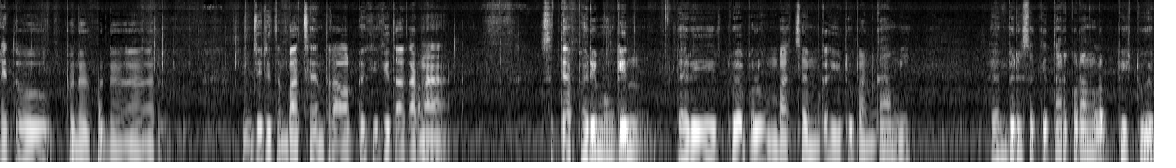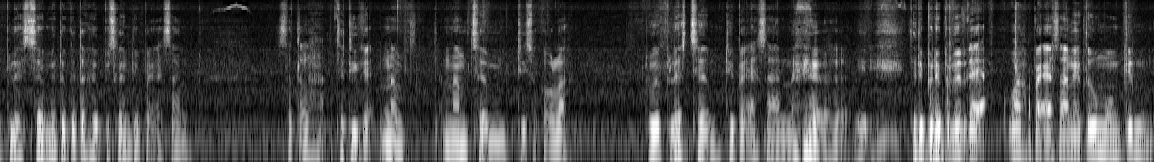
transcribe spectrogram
itu benar-benar menjadi tempat sentral bagi kita karena setiap hari mungkin dari 24 jam kehidupan kami hampir sekitar kurang lebih 12 jam itu kita habiskan di PSan setelah jadi kayak 6, 6 jam di sekolah 12 jam di PSan jadi bener-bener kayak wah PSan itu mungkin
